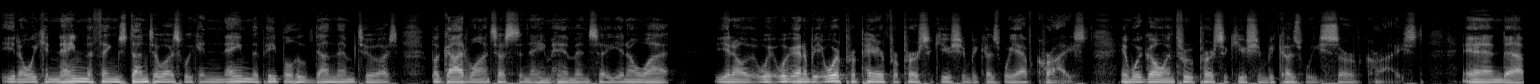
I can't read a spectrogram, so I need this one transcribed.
you know, we can name the things done to us. We can name the people who've done them to us. But God wants us to name Him and say, you know what? You know, we, we're going to be, we're prepared for persecution because we have Christ. And we're going through persecution because we serve Christ. And uh,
